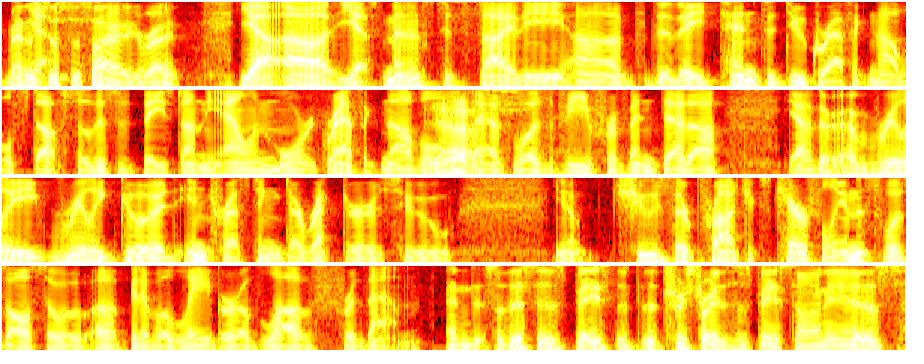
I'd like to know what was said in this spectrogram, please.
Menace yeah. to Society, right? Yeah, uh, yes, Menace to Society. Uh, they tend to do graphic novel stuff, so this is based on the Alan Moore graphic novel, yes. as was V for Vendetta. Yeah, they're really, really good, interesting directors who you know choose their projects carefully and this was also a bit of a labor of love for them. And so this is based the, the true story this is based on is?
